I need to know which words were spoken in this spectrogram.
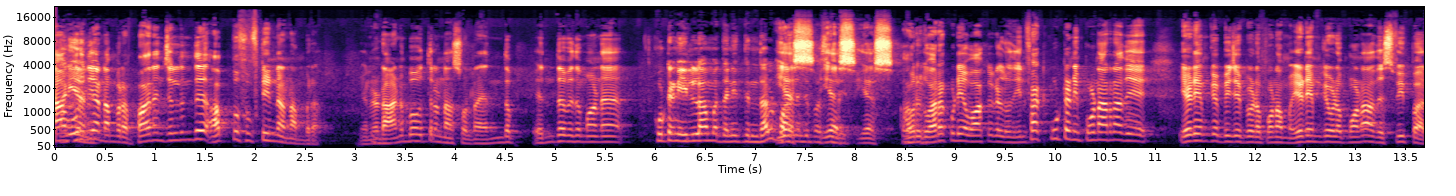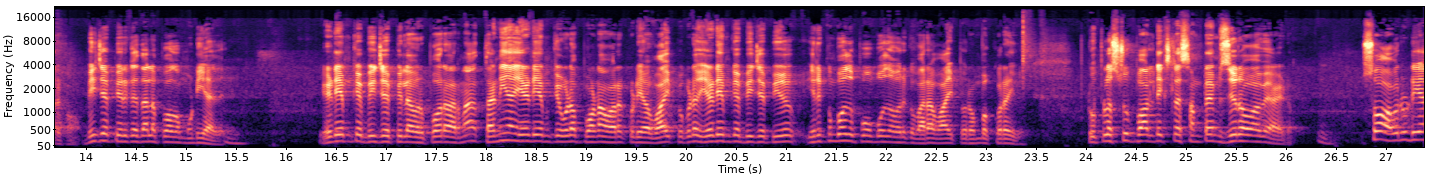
நான் உறுதியாக நம்புகிறேன் பதினஞ்சுலேருந்து அப் ஃபிஃப்டீன் நான் நம்புகிறேன் என்னோட அனுபவத்தில் நான் சொல்கிறேன் எந்த எந்த விதமான கூட்டணி இல்லாமல் தனித்து இருந்தால் எஸ் எஸ் எஸ் அவருக்கு வரக்கூடிய வாக்குகள் வந்து இன்ஃபேக்ட் கூட்டணி போனார்னா அது ஏடிஎம்கே பிஜேபியோட போனால் ஏடிஎம்கேவோட போனால் அது ஸ்வீப்பாக இருக்கும். பிஜேபி இருக்கிறதால போக முடியாது. ஏடிஎம்கே பிஜேபியில் அவர் போகிறாருன்னா தனியாக ஏடிஎம்கேவோட போனால் வரக்கூடிய வாய்ப்பு கூட ஏடிஎம்கே பிஜேபி இருக்கும்போது போகும்போது அவருக்கு வர வாய்ப்பு ரொம்ப குறைவு. டூ ப்ளஸ் டூ பாலிடிக்ஸில் சம்டைம்ஸ் ஜீரோவாகவே ஆகிடும் ஸோ அவருடைய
